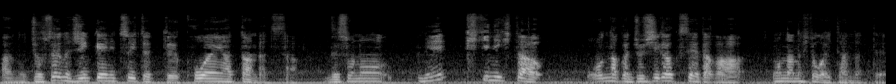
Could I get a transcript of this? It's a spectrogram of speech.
あの女性の人権についてって講演やったんだってさ。でそのね聞きに来たなんか女子学生だが女の人がいたんだって。だ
